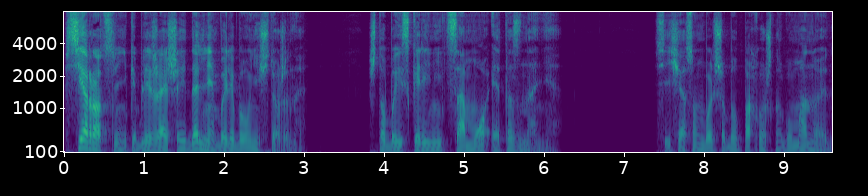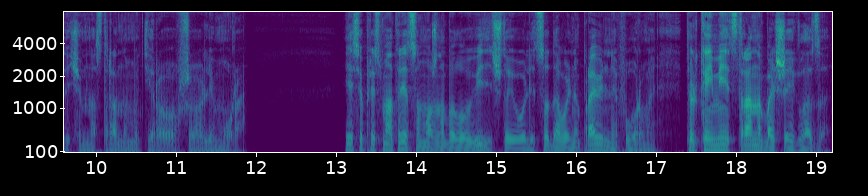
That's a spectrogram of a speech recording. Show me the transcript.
все родственники, ближайшие и дальние, были бы уничтожены, чтобы искоренить само это знание. Сейчас он больше был похож на гуманоида, чем на странно мутировавшего лемура. Если присмотреться, можно было увидеть, что его лицо довольно правильной формы, только имеет странно большие глаза.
